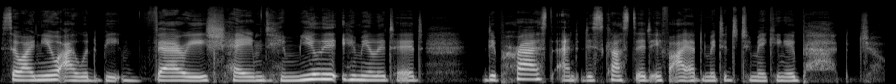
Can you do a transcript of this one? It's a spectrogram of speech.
So I knew I would be very shamed, humili- humiliated, depressed, and disgusted if I admitted to making a bad joke.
